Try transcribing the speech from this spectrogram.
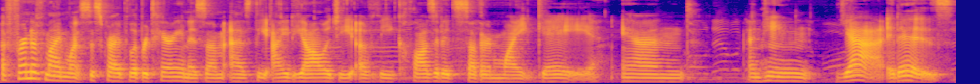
A friend of mine once described libertarianism as the ideology of the closeted southern white gay, and I mean, Yeah, it is.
